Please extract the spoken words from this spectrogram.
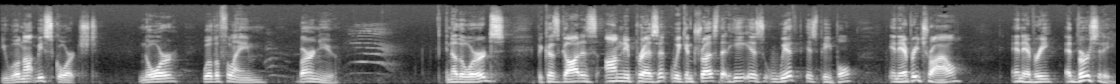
you will not be scorched, nor will the flame burn you. In other words, because God is omnipresent, we can trust that He is with His people in every trial and every adversity.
